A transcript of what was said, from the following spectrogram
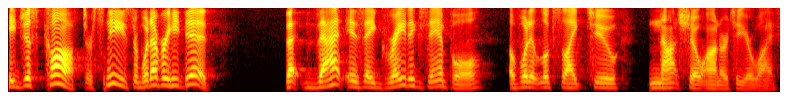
He just coughed or sneezed or whatever he did. That, that is a great example of what it looks like to not show honor to your wife,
